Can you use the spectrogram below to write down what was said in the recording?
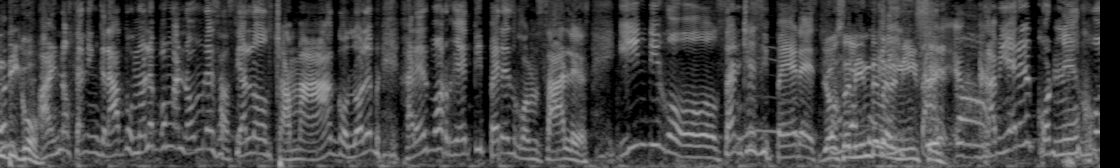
Índigo. Ay, no sean ingratos, no le pongan nombres así a los chamacos. No le... Jared Borghetti Pérez González, Índigo Sánchez y Pérez. Jocelyn de Berenice. eh, Javier el Conejo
